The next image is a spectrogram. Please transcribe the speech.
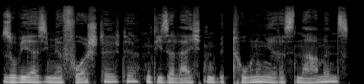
so wie er sie mir vorstellte, mit dieser leichten Betonung ihres Namens,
